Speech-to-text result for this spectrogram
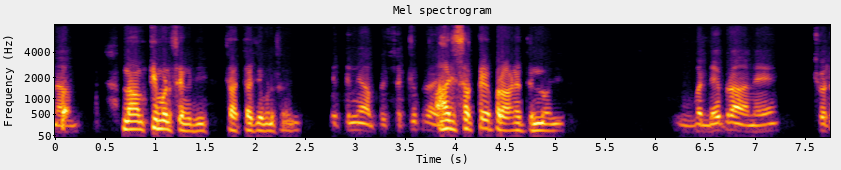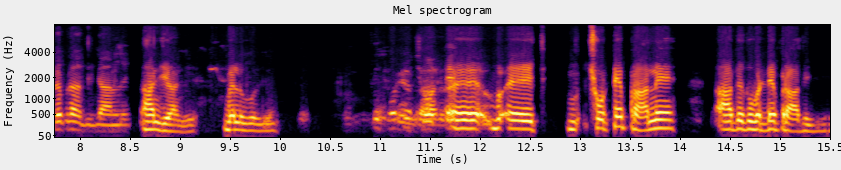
ਨਾਮ? ਨਾਮ ਚਿਮਨ ਸਿੰਘ ਜੀ ਚਾਚਾ ਚਿਮਨ ਸਿੰਘ ਜੀ। ਇਤਨੇ ਆਪਸ ਵਿੱਚ ਸ਼ੱਕੇ ਭਰਾ ਅੱਜ ਸੱਕੇ ਪੁਰਾਣੇ ਤਿੰਨੋਂ ਜੀ। ਵੱਡੇ ਭਰਾ ਨੇ ਛੋਟੇ ਭਰਾ ਦੀ ਜਾਨ ਲਈ? ਹਾਂਜੀ ਹਾਂਜੀ ਬਿਲਕੁਲ ਜੀ। ਇਹ- ਇਹ ਛੋਟੇ ਭਰਾ ਨੇ ਆਦੇ ਤੋਂ ਵੱਡੇ ਭਰਾ ਦੀ ਜੀ।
